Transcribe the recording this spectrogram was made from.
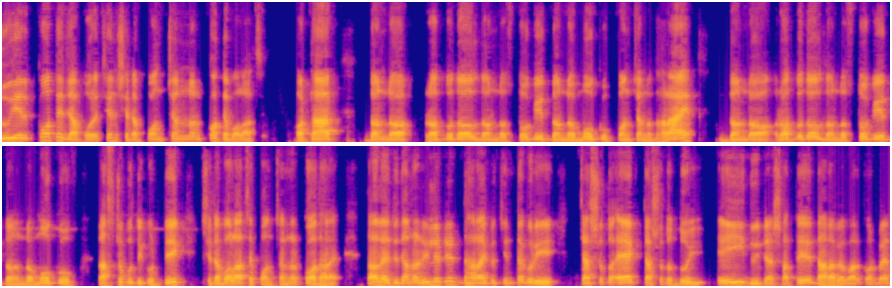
দুইয়ের কতে যা পড়েছেন, সেটা পঞ্চান্নর কতে বলা আছে। অর্থাৎ দণ্ড রদবদল, দণ্ড স্থগিত, দণ্ড মৌকুফ পঞ্চান্ন ধারায়, দণ্ড রদবদল, দণ্ড স্থগিত, দণ্ড মৌকুফ রাষ্ট্রপতি কর্তৃক সেটা বলা আছে পঞ্চান্নর ক ধারায়। তাহলে যদি আমরা রিলেটেড ধারা একটু চিন্তা করি, চারশত এক, চারশত দুই, এই দুইটার সাথে ধারা ব্যবহার করবেন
